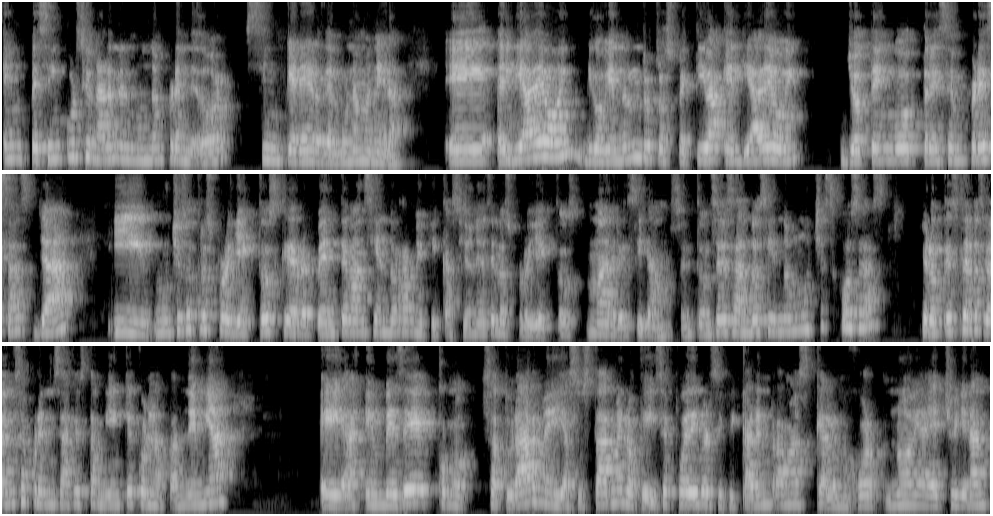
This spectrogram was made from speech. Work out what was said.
empecé, a incursionar en el mundo emprendedor sin querer de alguna manera. Eh, el día de hoy, digo, viendo en retrospectiva, el día de hoy yo tengo tres empresas ya y muchos otros proyectos que de repente van siendo ramificaciones de los proyectos madres, digamos. Entonces ando haciendo muchas cosas. Creo que es de los grandes aprendizajes también que con la pandemia, eh, en vez de como saturarme y asustarme, lo que hice fue diversificar en ramas que a lo mejor no había hecho y eran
